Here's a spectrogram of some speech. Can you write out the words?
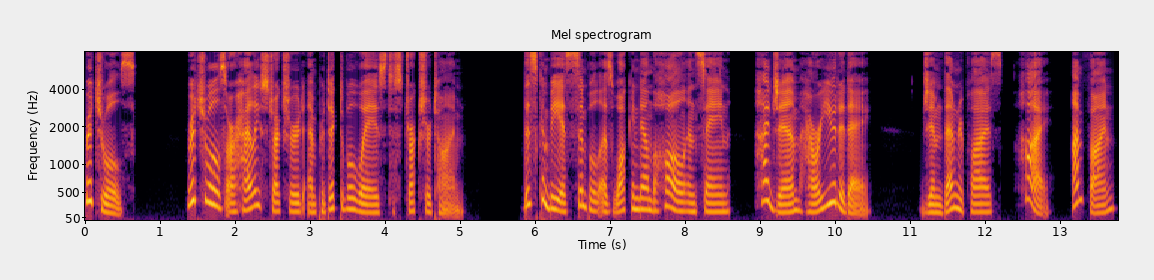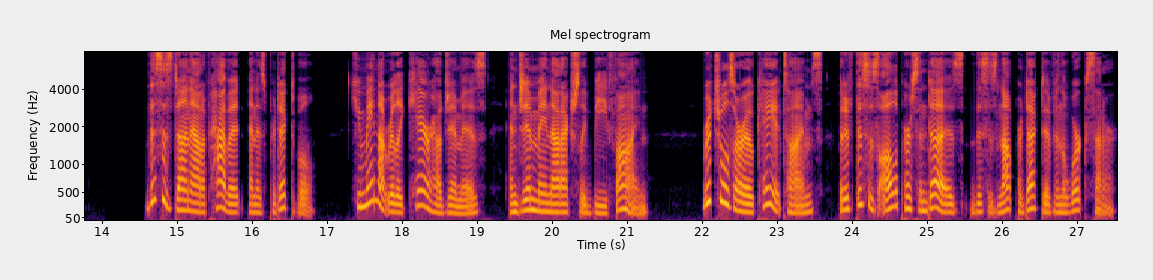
Rituals. Rituals are highly structured and predictable ways to structure time. This can be as simple as walking down the hall and saying, Hi, Jim, how are you today? Jim then replies, Hi, I'm fine. This is done out of habit and is predictable. You may not really care how Jim is, and Jim may not actually be fine. Rituals are okay at times, but if this is all a person does, this is not productive in the work center.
